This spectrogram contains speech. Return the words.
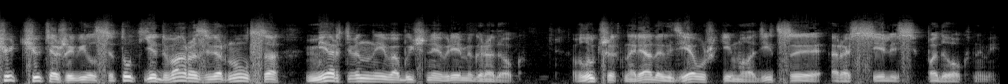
чуть-чуть оживился, тут едва развернулся мертвенный в обычное время городок. В лучших нарядах девушки и молодицы расселись под окнами.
